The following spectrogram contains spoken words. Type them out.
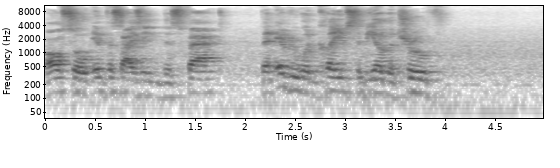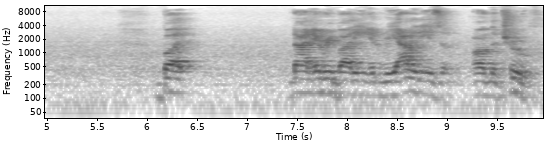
also emphasizing this fact that everyone claims to be on the truth, but not everybody in reality is on the truth.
